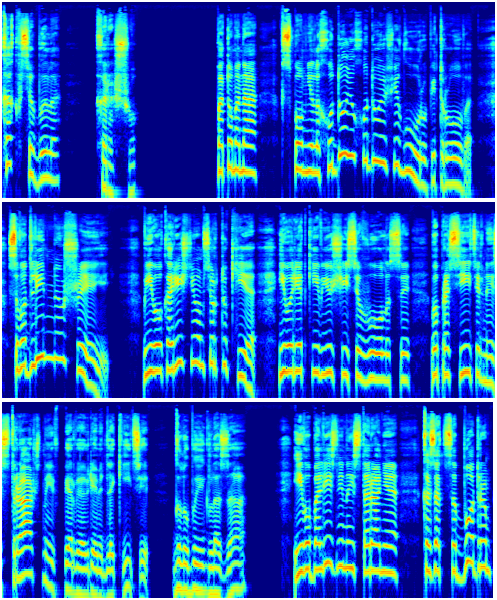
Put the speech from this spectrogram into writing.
Как все было хорошо. Потом она вспомнила худую-худую фигуру Петрова с его длинной шеей, в его коричневом сюртуке, его редкие вьющиеся волосы, вопросительные, страшные в первое время для Кити, голубые глаза, и его болезненные старания казаться бодрым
